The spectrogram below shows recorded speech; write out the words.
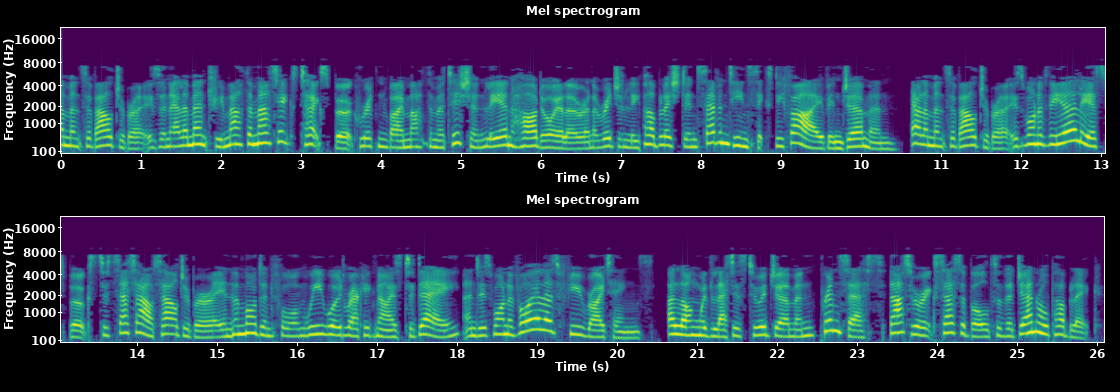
Elements of Algebra is an elementary mathematics textbook written by mathematician Leonhard Euler and originally published in 1765 in German. Elements of Algebra is one of the earliest books to set out algebra in the modern form we would recognize today, and is one of Euler's few writings, along with Letters to a German Princess, that are accessible to the general public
